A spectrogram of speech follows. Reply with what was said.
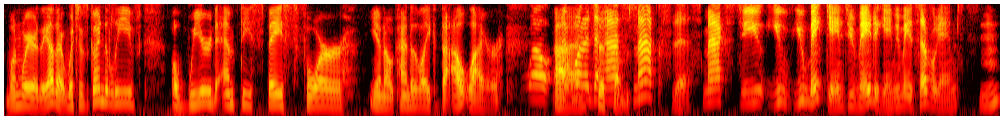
one way or the other, which is going to leave a weird empty space for you know, kind of like the outlier. Well, uh, I wanted to systems. ask Max this. Max, do you you you make games? You've made a game. You made several games. Mhm.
